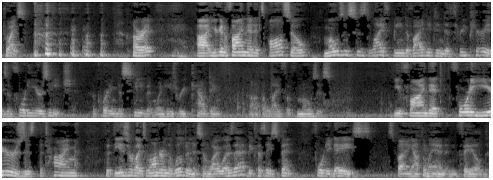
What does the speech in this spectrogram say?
Twice. All right? Uh, you're going to find that it's also Moses' life being divided into three periods of 40 years each, according to Stephen when he's recounting uh, the life of Moses. You find that 40 years is the time that the Israelites wander in the wilderness. And why was that? Because they spent 40 days spying out the land and failed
